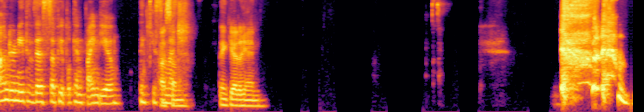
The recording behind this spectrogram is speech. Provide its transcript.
underneath of this so people can find you. Thank you so awesome. much. Thank you, Adrienne.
